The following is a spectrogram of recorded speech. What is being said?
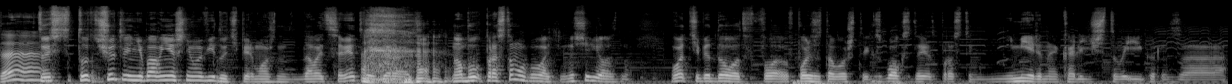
Да. То есть тут чуть ли не по внешнему виду теперь можно давать советы выбирать. Но обу- простому обывателю, ну серьезно. Вот тебе довод в, в пользу того, что Xbox дает просто немеренное количество игр за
